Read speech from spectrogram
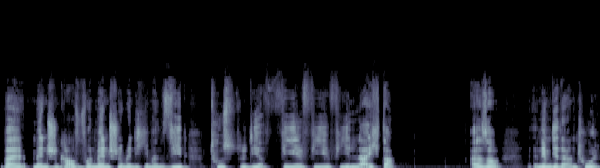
weil Menschen kaufen von Menschen und wenn dich jemand sieht, tust du dir viel, viel, viel leichter. Also nimm dir da ein Tool.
